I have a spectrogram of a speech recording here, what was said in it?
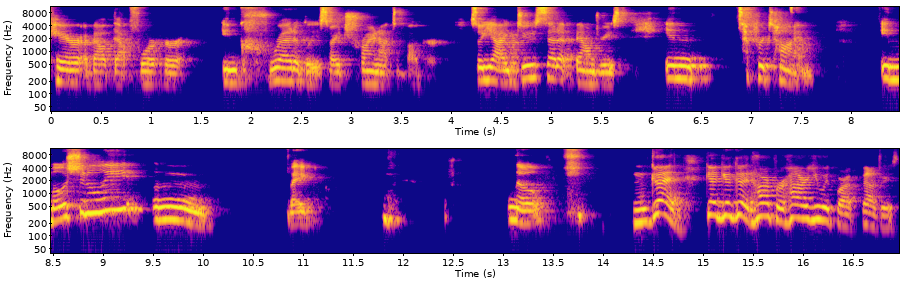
care about that for her incredibly. So I try not to bug her. So yeah, I do set up boundaries in for time. Emotionally, mm, like no. Mm, Good, good, good, good. Harper, how are you with boundaries?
